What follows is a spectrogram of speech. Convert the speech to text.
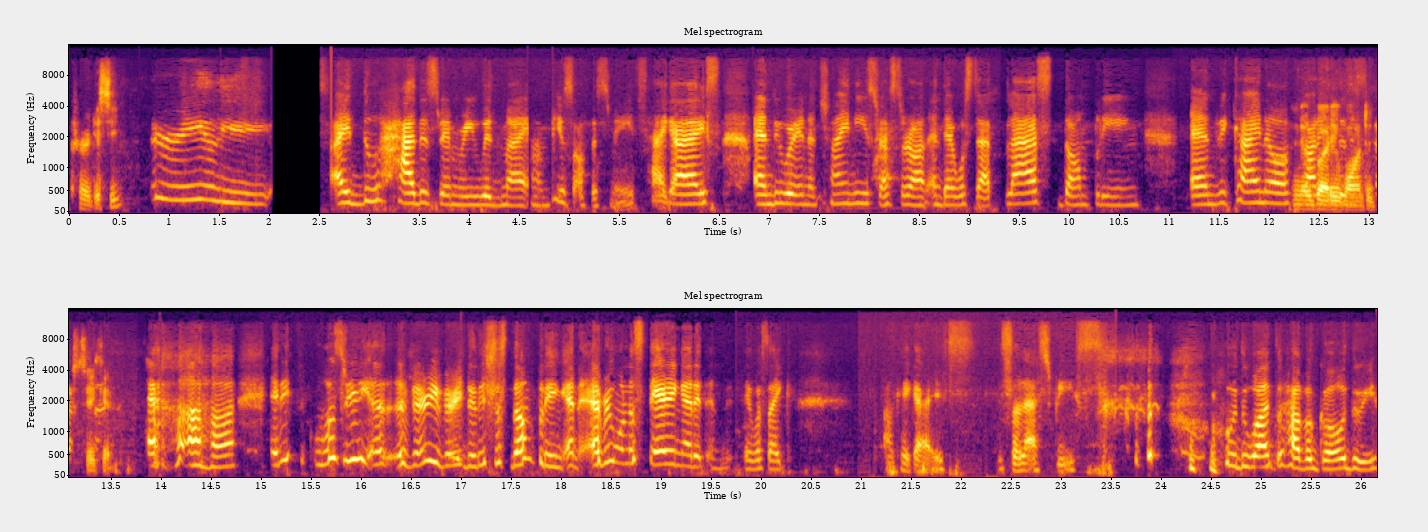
courtesy. Really? I do have this memory with my um, previous office mates. Hi, guys. And we were in a Chinese restaurant, and there was that last dumpling. And we kind of Nobody wanted to take it. uh-huh. And it was really a, a very, very delicious dumpling. And everyone was staring at it. And it was like, okay, guys, it's the last piece. Who do want to have a go? Do we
